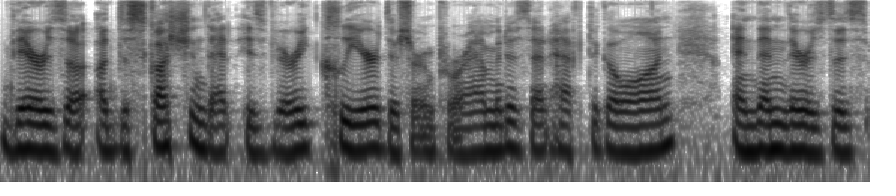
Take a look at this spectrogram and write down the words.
there's a, a, discussion that is very clear. There's certain parameters that have to go on, and then there's this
